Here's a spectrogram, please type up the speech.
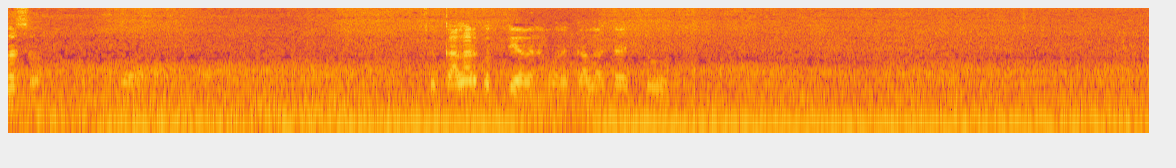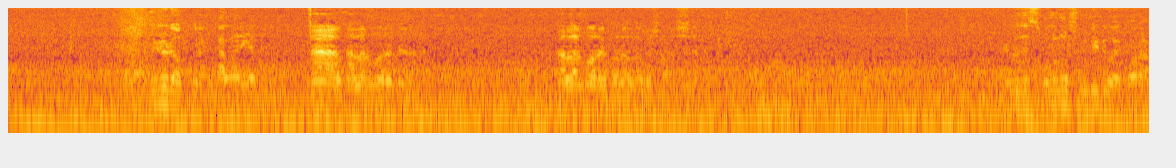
করছ? কালার করতে হবে না পরে কালারটা একটু ভিডিওটা অফ করেন কালার ইয়া না কালার পরে দেবে না। কালার পরে করা যাবে সমস্যা নেই। মধ্যে স্লো মোশন ভিডিও করা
